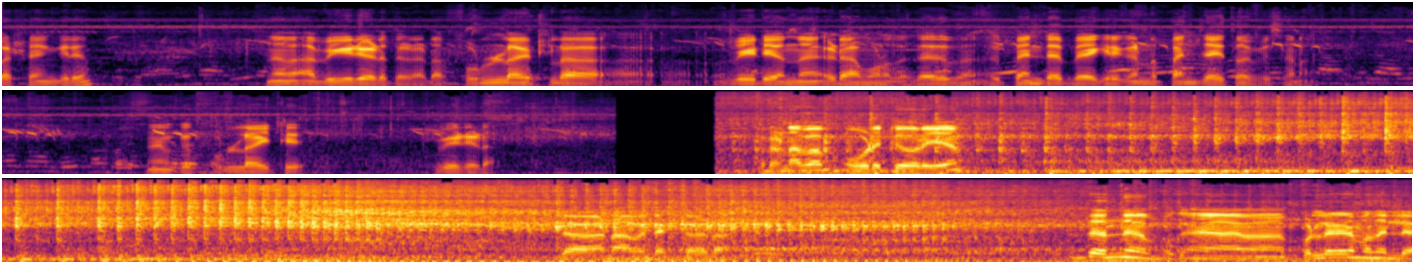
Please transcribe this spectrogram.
പക്ഷേ എങ്കിലും ആ വീഡിയോ എടുത്ത കട ഫുള്ളായിട്ടുള്ള വീഡിയോ ഒന്ന് ഇടാൻ പോകുന്നത് അതായത് ഇപ്പം എന്റെ ബാക്കിൽ കണ്ട പഞ്ചായത്ത് ഓഫീസാണ്. നമുക്ക് ഫുള്ളായിട്ട് വീഡിയോ ഇടാം. പ്രണവം ഓഡിറ്റോറിയം. ഇതാണ് അവന്റെ കട. എന്താ പിള്ളേരെ വന്നില്ല?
